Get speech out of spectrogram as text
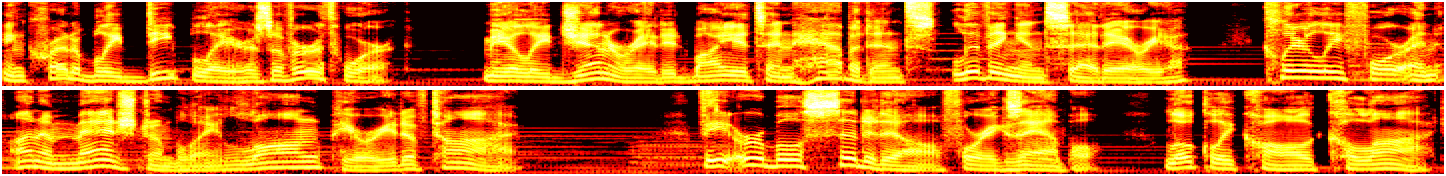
incredibly deep layers of earthwork? merely generated by its inhabitants living in said area, clearly for an unimaginably long period of time. The Erbil Citadel, for example, locally called Kalat,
